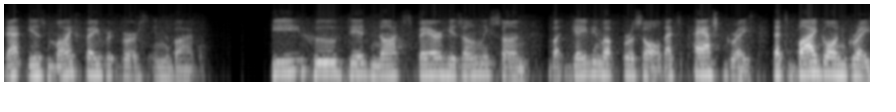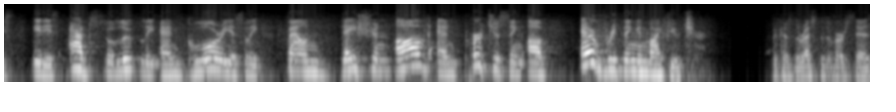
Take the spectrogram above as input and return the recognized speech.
That is my favorite verse in the Bible. He who did not spare his only son, but gave him up for us all. That's past grace. That's bygone grace. It is absolutely and gloriously foundation of and purchasing of everything in my future because the rest of the verse says,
